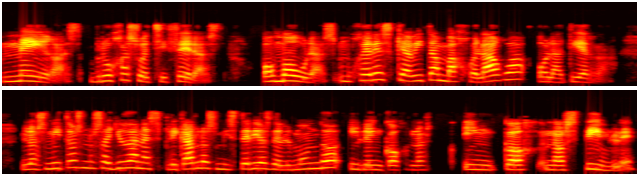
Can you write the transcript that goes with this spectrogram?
meigas, brujas o hechiceras, o mouras, mujeres que habitan bajo el agua o la tierra los mitos nos ayudan a explicar los misterios del mundo y lo incognoscible,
